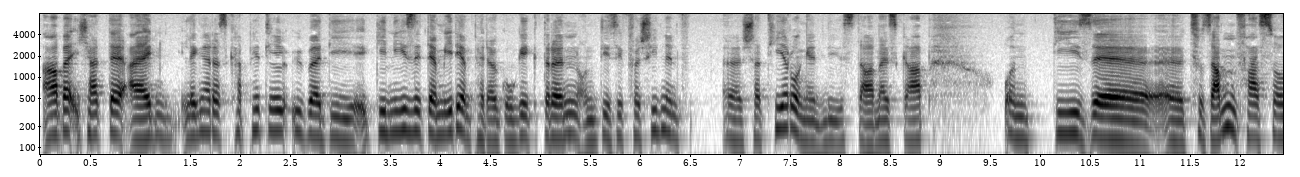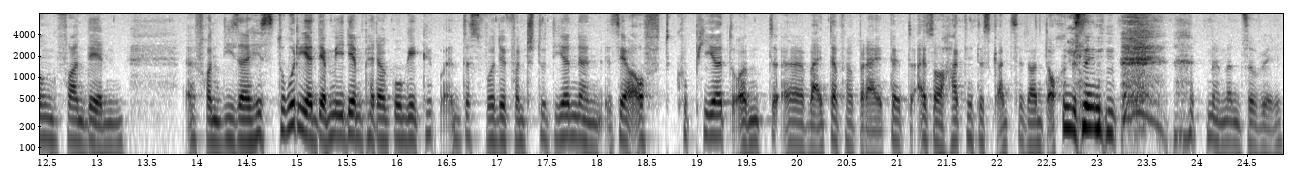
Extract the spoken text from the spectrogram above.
Aber ich hatte ein längeres Kapitel über die Genese der Medienpädagogik drin und diese verschiedenen äh, Schattierungen, die es damals gab. Und diese äh, Zusammenfassung von den von dieser Historie der Medienpädagogik, das wurde von Studierenden sehr oft kopiert und äh, weiterverbreitet. Also hatte das Ganze dann doch einen Sinn, wenn man so will.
